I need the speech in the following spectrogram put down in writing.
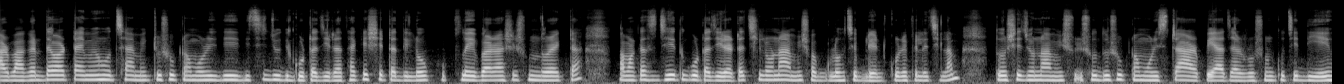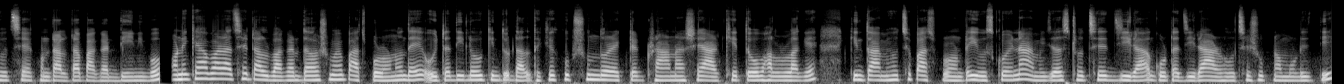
আর বাগার দেওয়ার টাইমে হচ্ছে আমি একটু শুকনো মরিচ দিয়ে দিচ্ছি যদি গোটা জিরা থাকে সেটা দিলেও খুব ফ্লেভার আসে সুন্দর একটা। আমার কাছে যেহেতু গোটা জিরাটা ছিল না, আমি সবগুলো হচ্ছে ব্লেন্ড করে ফেলেছিলাম। তো সেজন্য আমি শুধু শুকনো মরিচটা আর পেঁয়াজ আর রসুন কুচি দিয়েই হচ্ছে এখন ডালটা বাগার দিয়ে নিব। অনেকে আবার আছে ডাল বাগার দেওয়ার সময় পাঁচ ফোড়নও দেয়, ওইটা দিলেও কিন্তু ডাল থেকে খুব সুন্দর একটা ঘ্রাণ আসে আর খেতেও ভালো লাগে। কিন্তু আমি হচ্ছে পাঁচ পাঁচফোড়নটা ইউজ করি না, আমি জাস্ট হচ্ছে জিরা, গোটা জিরা আর হচ্ছে শুকনা মরিচ দিই।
